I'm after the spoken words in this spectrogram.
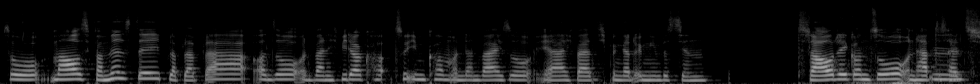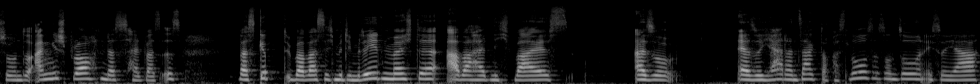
so, Maus, ich vermisse dich, bla bla bla und so. Und wann ich wieder zu ihm komme und dann war ich so, ja, ich weiß, ich bin gerade irgendwie ein bisschen traurig und so und habe mhm. das halt schon so angesprochen, dass es halt was ist, was gibt, über was ich mit ihm reden möchte, aber halt nicht weiß, also er so, ja, dann sag doch, was los ist und so. Und ich so, ja,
